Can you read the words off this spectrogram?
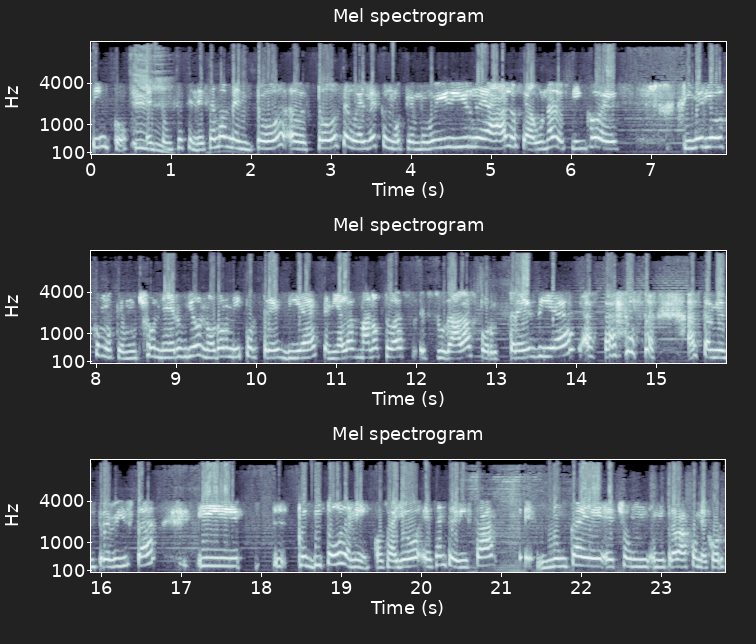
5. Entonces en ese momento eh, todo se vuelve como que muy real. O sea, una de los cinco es sí me dio como que mucho nervio, no dormí por tres días, tenía las manos todas sudadas por tres días hasta, hasta mi entrevista y pues di todo de mí, o sea, yo esa entrevista eh, nunca he hecho un, trabajo mejor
